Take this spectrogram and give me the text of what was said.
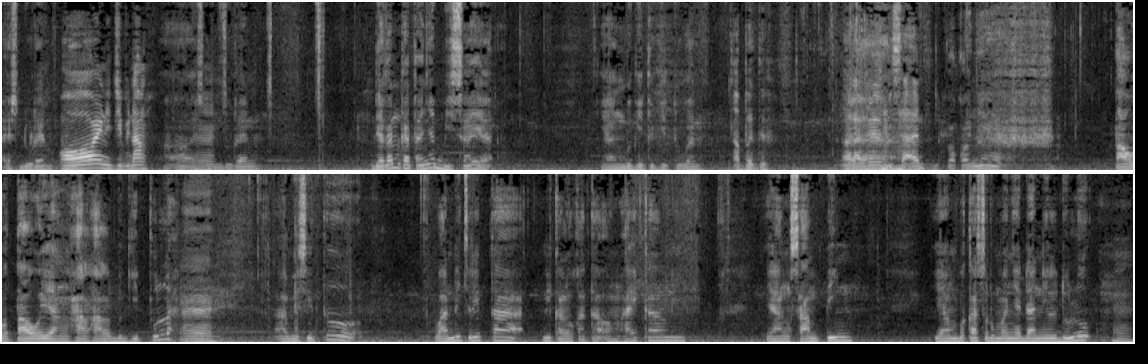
es duren oh ini Cipinang. Ah, es duren dia kan katanya bisa ya yang begitu gituan apa tuh? Orangnya bisaan. Pokoknya tahu-tahu yang hal-hal begitulah. Ah. habis itu Wandi cerita nih kalau kata Om Haikal nih yang samping yang bekas rumahnya Daniel dulu. Hmm.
